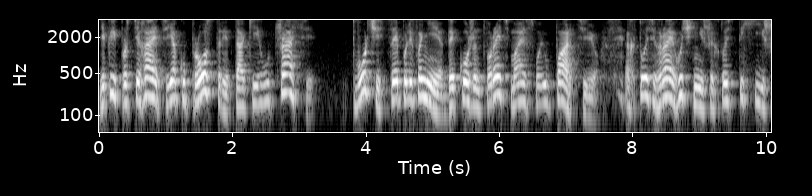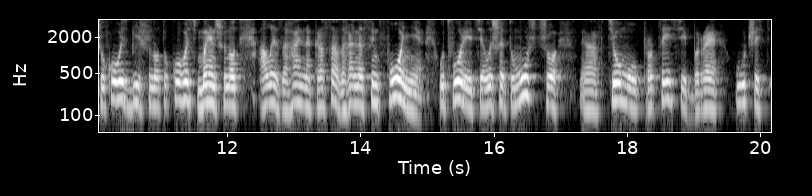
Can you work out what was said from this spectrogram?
який простягається як у просторі, так і у часі. Творчість це поліфонія, де кожен творець має свою партію. Хтось грає гучніше, хтось тихіше, у когось більше нот, у когось менше нот. Але загальна краса, загальна симфонія утворюється лише тому, що е, в цьому процесі бере участь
